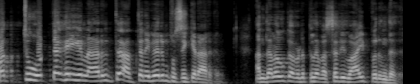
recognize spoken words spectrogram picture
பத்து ஒட்டகைகள் அறுத்து அத்தனை பேரும் புசிக்கிறார்கள். அந்த அளவுக்கு அவரிடத்துல வசதி வாய்ப்பு இருந்தது.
